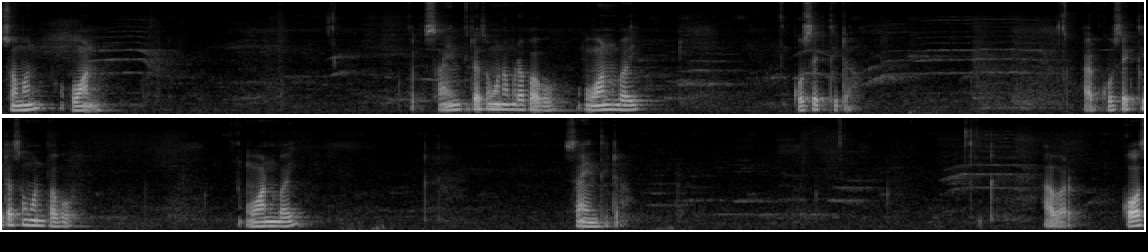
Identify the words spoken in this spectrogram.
সমান ওয়ান সাইন থিটা সমান আমরা পাবো ওয়ান বাই কোশেক থিটা আর কোশেক থিটা সমান পাবো ওয়ান বাই সাইন থিটা আবার cos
